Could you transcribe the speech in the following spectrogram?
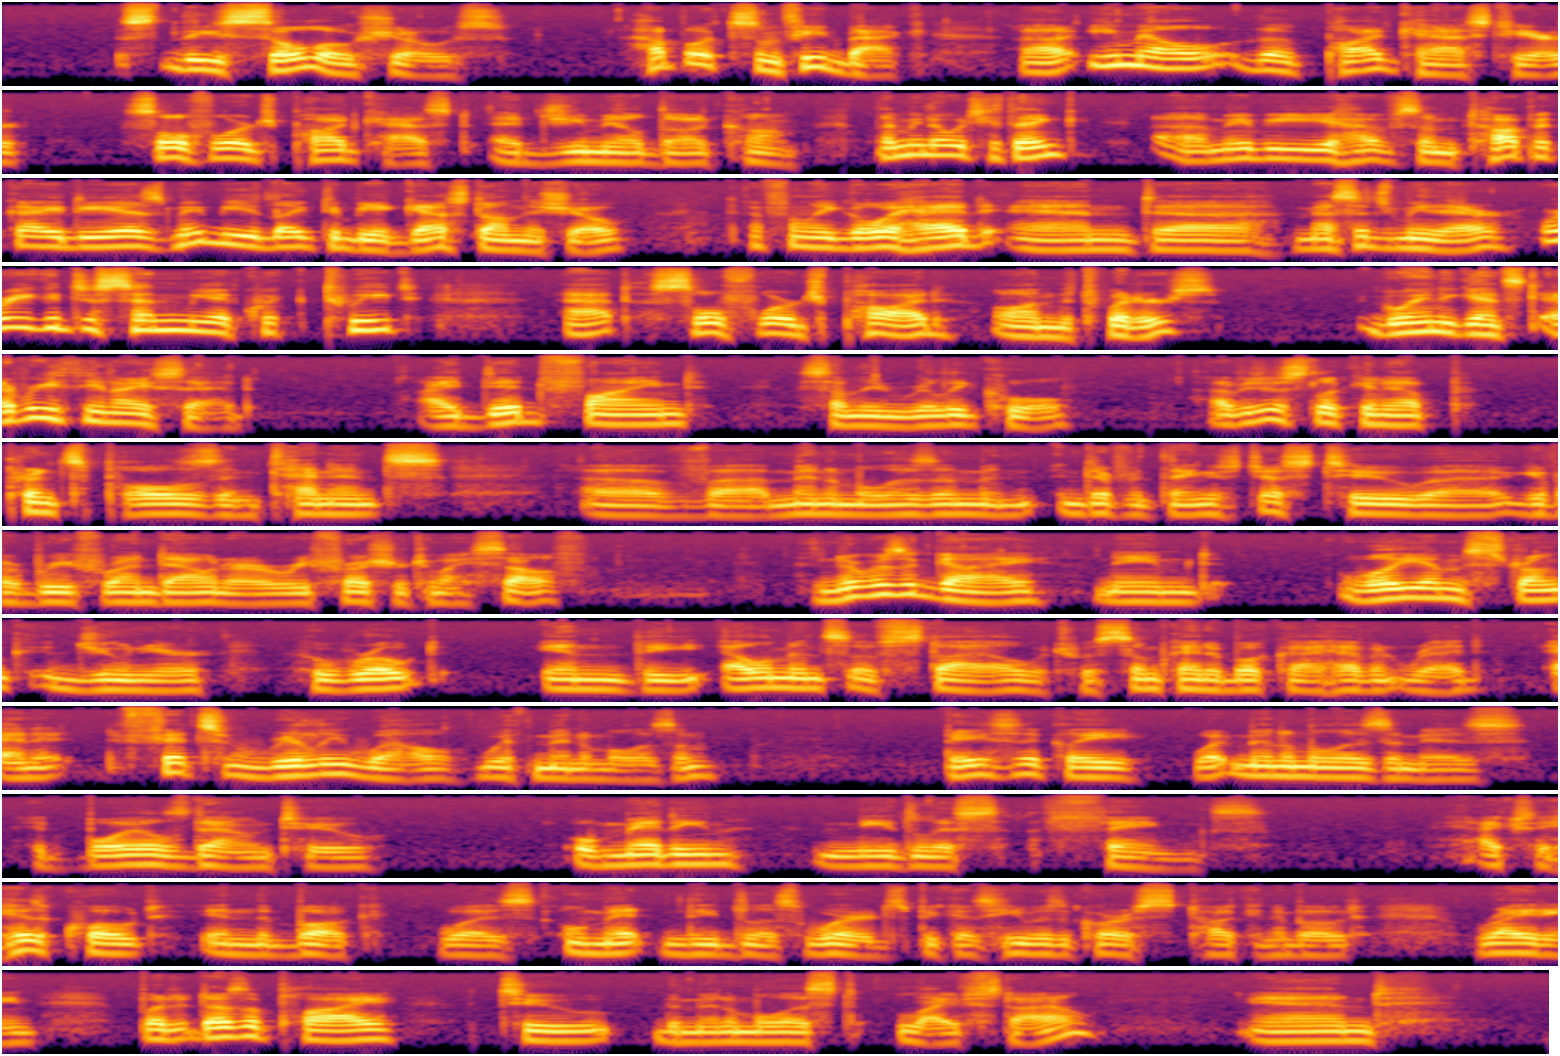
these solo shows? How about some feedback? Uh, email the podcast here, soulforgepodcast at gmail.com. Let me know what you think. Uh, maybe you have some topic ideas. Maybe you'd like to be a guest on the show. Definitely go ahead and uh, message me there. Or you could just send me a quick tweet at SoulForgePod on the Twitters. Going against everything I said, I did find something really cool. I was just looking up principles and tenets of uh, minimalism and, and, different things just to uh, give a brief rundown or a refresher to myself. And there was a guy named William Strunk Jr. who wrote in The Elements of Style, which was some kind of book I haven't read, and it fits really well with minimalism. Basically, what minimalism is, it boils down to omitting needless things. Actually, his quote in the book was omit needless words because he was, of course, talking about writing, but it does apply to the minimalist lifestyle. And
